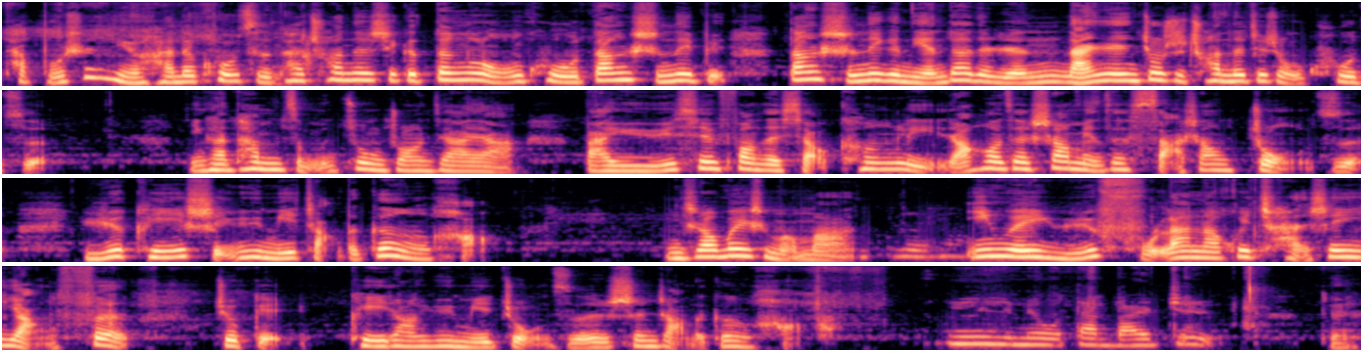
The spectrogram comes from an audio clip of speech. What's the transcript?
她不是女孩的裤子，她穿的是一个灯笼裤。当时那边，当时那个年代的人，男人就是穿的这种裤子。你看他们怎么种庄稼呀？把鱼先放在小坑里，然后在上面再撒上种子，鱼可以使玉米长得更好。你知道为什么吗？因为鱼腐烂了会产生养分，就给。可以让玉米种子生长得更好，因为里面有蛋白质。对，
